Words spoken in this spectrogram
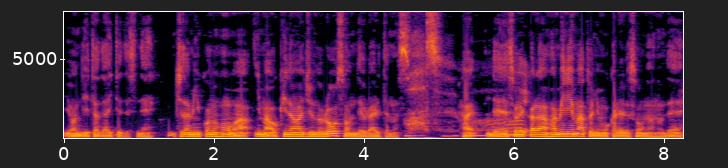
読んでいただいてですね。ちなみにこの本は今沖縄中のローソンで売られてます。ああ、すごい。はい。で、それからファミリーマートにも置かれるそうなので、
